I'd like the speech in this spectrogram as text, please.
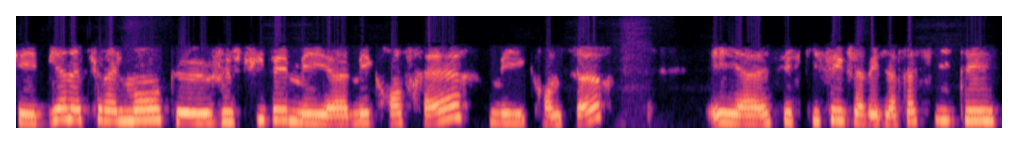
c'est bien naturellement que je suivais mes, euh, mes grands frères, mes grandes sœurs. Et euh, c'est ce qui fait que j'avais de la facilité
